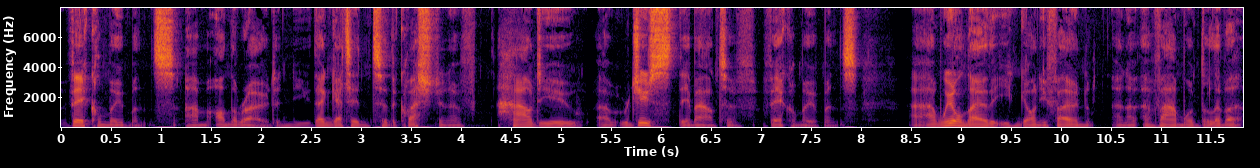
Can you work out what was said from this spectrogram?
vehicle movements um, on the road, and you then get into the question of how do you uh, reduce the amount of vehicle movements. Uh, and we all know that you can go on your phone and a, a van will deliver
